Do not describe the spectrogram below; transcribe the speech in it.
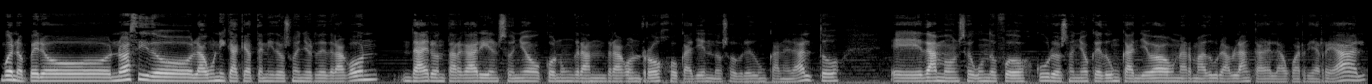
Bueno, pero no ha sido la única que ha tenido sueños de dragón. Daeron Targaryen soñó con un gran dragón rojo cayendo sobre Duncan el Alto. Eh, Damon, segundo fuego oscuro, soñó que Duncan llevaba una armadura blanca de la Guardia Real.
